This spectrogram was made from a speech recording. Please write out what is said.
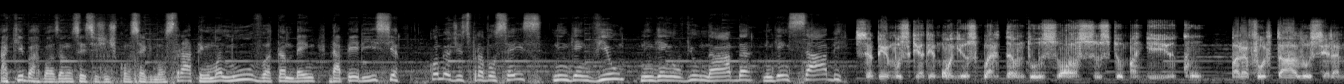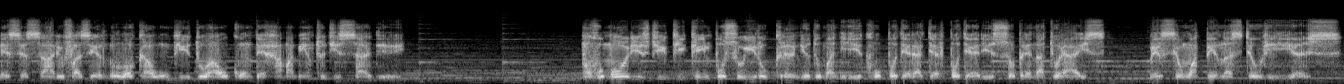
aqui, Barbosa, não sei se a gente consegue mostrar, tem uma luva também da perícia. Como eu disse para vocês, ninguém viu, ninguém ouviu nada, ninguém sabe. Sabemos que há demônios guardando os ossos do maníaco. Para furtá-lo, será necessário fazer no local um ritual com derramamento de sangue. Rumores de que quem possuir o crânio do maníaco poderá ter poderes sobrenaturais. Mas são apenas teorias.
